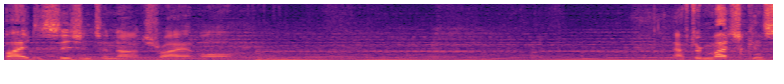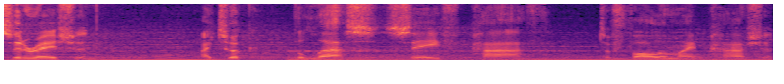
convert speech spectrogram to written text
by a decision to not try at all. After much consideration, I took the less safe path to follow my passion,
